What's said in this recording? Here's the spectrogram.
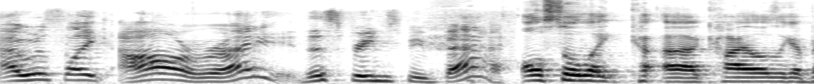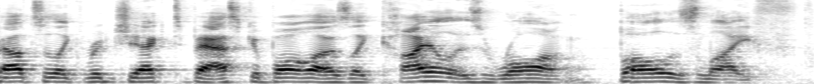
I was like, all right, this brings me back. also like uh, is like about to like reject basketball i was like kyle is wrong ball is life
